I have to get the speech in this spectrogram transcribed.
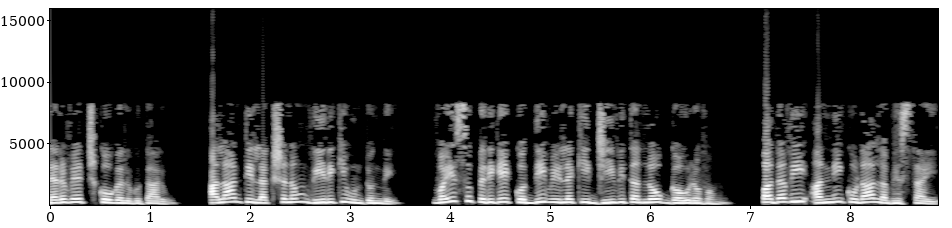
నెరవేర్చుకోగలుగుతారు. అలాంటి లక్షణం వీరికి ఉంటుంది. వయస్సు పెరిగే కొద్దీ వీళ్ళకి జీవితంలో గౌరవం పదవి అన్నీ కూడా లభిస్తాయి.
